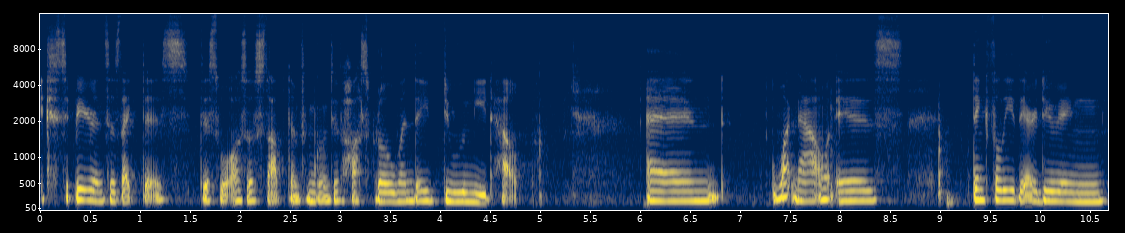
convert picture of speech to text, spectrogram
experiences like this, this will also stop them from going to the hospital when they do need help. And what now is thankfully they're doing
